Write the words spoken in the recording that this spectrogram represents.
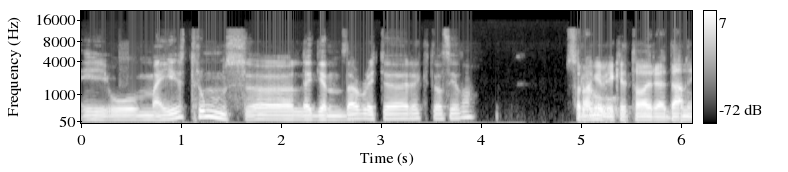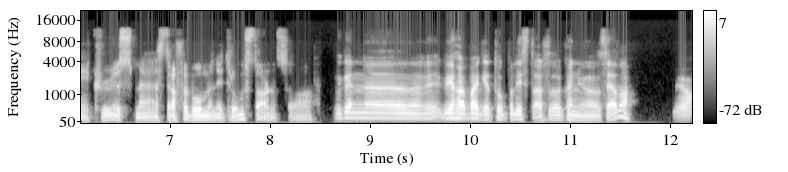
er jo mer Tromsø-legende, blir ikke riktig å si, da? Så lenge vi ikke tar eh, Danny Cruise med straffebommen i Tromsdalen, så Vi, kan, eh, vi- vi har begge to på lista, så kan kan jo se, da. Ja.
